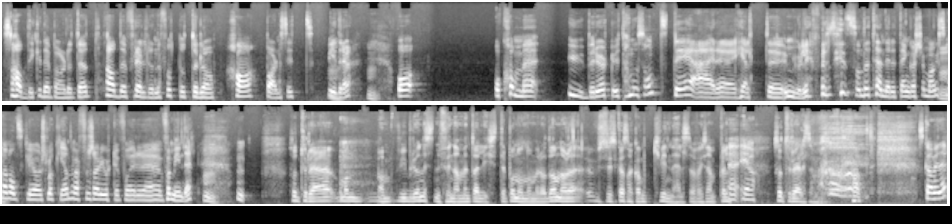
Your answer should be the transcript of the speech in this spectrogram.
så hadde ikke det barnet dødd. Da hadde foreldrene fått lov til å ha barnet sitt videre. Og å komme uberørt ut av noe sånt, det er eh, helt uh, umulig. for å si det sånn. Det tenner et engasjement som er vanskelig å slokke igjen. I hvert fall så har det gjort det for, uh, for min del. Så tror jeg man, man, Vi blir jo nesten fundamentalister på noen områder. Det, hvis vi skal snakke om kvinnehelse, f.eks., Eh, ja. så tror jeg liksom at Skal vi det?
